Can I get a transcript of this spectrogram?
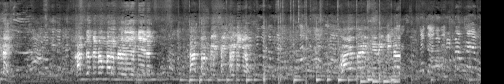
Nday xam nga bi ma maram loo yónnee nag tàmpon bi sëñ bi di ñëw waaye maram nee na ginnaaw ndax nee na kër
